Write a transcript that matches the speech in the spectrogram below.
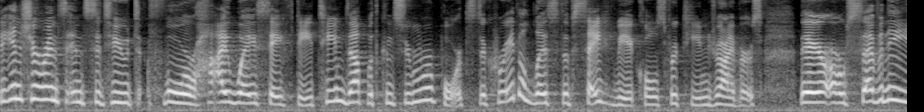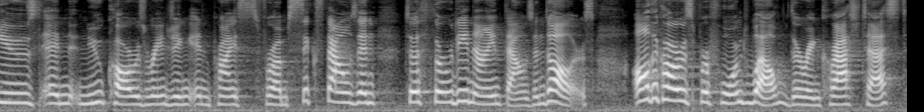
The Insurance Institute for Highway Safety teamed up with Consumer Reports to create a list of safe vehicles for teen drivers. There are 70 used and new cars ranging in price from 6,000 to $39,000. All the cars performed well during crash tests,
